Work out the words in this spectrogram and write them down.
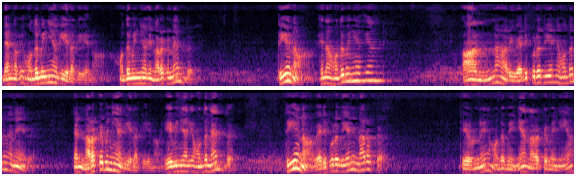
දැන් අපි හොඳ මිනිහා කියලා කියනවා. හොඳ මිනිහාගේ නරක නැද්ද? තියෙනවා. එහෙනම් හොඳ මිනිහා කියන්නේ? අන්න හරි වැඩිපුර තියෙන්නේ හොඳ නේද? දැන් නරක මිනිහා කියලා කියනවා. ඒ මිනිහාගේ හොඳ නැද්ද? තියෙනවා. වැඩිපුර තියෙන්නේ නරක. තේරුණේ? හොඳ මිනිහා නරක මිනිහා.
